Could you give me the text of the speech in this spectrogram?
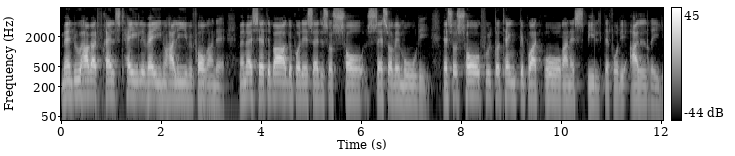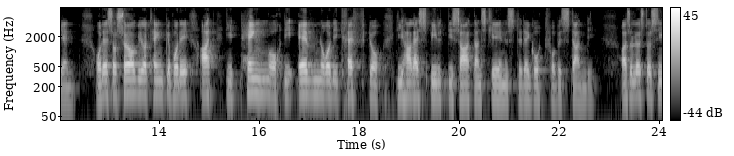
Men du har vært frelst hele veien og har livet foran deg. Men når jeg ser tilbake på det, så er det så, så, så, så vemodig. Det er så sorgfullt å tenke på at årene er spilt. Det får de aldri igjen. Og det er så sørgelig å tenke på det at de penger, de evner og de krefter, de har jeg spilt i Satans tjeneste. Det er godt for bestandig. Jeg har så lyst til å si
